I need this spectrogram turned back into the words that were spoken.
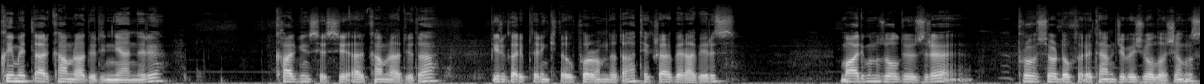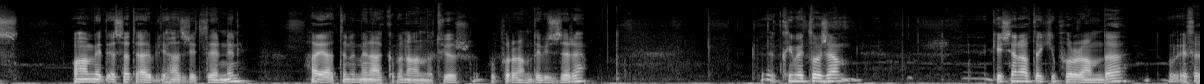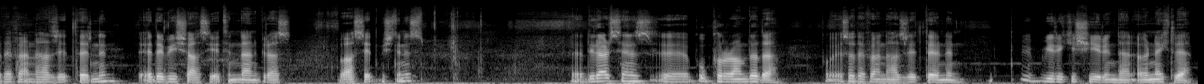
Kıymetli Erkam Radyo dinleyenleri, Kalbin Sesi Erkam Radyo'da Bir Gariplerin Kitabı programında daha tekrar beraberiz. Malumunuz olduğu üzere Profesör Doktor Ethem Cebecioğlu hocamız Muhammed Esat Erbili Hazretlerinin hayatını, menakıbını anlatıyor bu programda bizlere. Kıymetli hocam, geçen haftaki programda bu Esat Efendi Hazretlerinin edebi şahsiyetinden biraz bahsetmiştiniz. E, dilerseniz e, bu programda da bu Esat Efendi Hazretlerinin bir iki şiirinden örnekle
